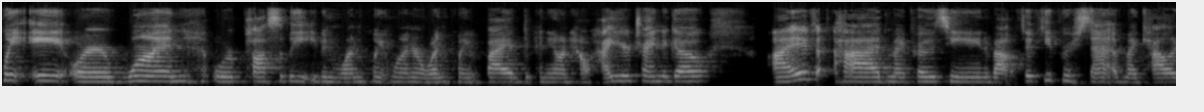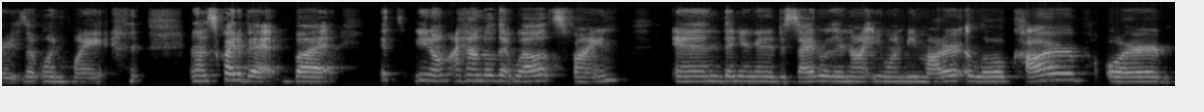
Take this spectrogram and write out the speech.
0.8 or 1 or possibly even 1.1 or 1.5 depending on how high you're trying to go i've had my protein about 50% of my calories at one point and that's quite a bit but it's you know i handled it well it's fine. And then you're going to decide whether or not you want to be moderate or low carb or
